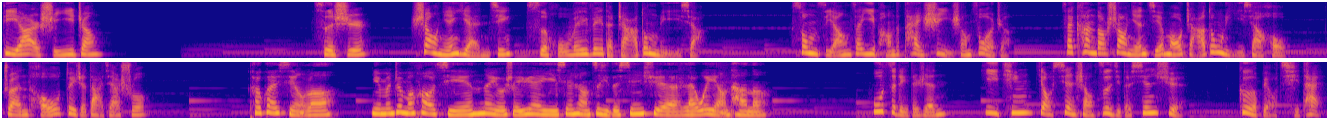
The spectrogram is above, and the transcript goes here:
第二十一章，此时少年眼睛似乎微微的眨动了一下。宋子阳在一旁的太师椅上坐着。在看到少年睫毛眨动了一下后，转头对着大家说：“他快醒了，你们这么好奇，那有谁愿意献上自己的鲜血来喂养他呢？”屋子里的人一听要献上自己的鲜血，各表其态。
